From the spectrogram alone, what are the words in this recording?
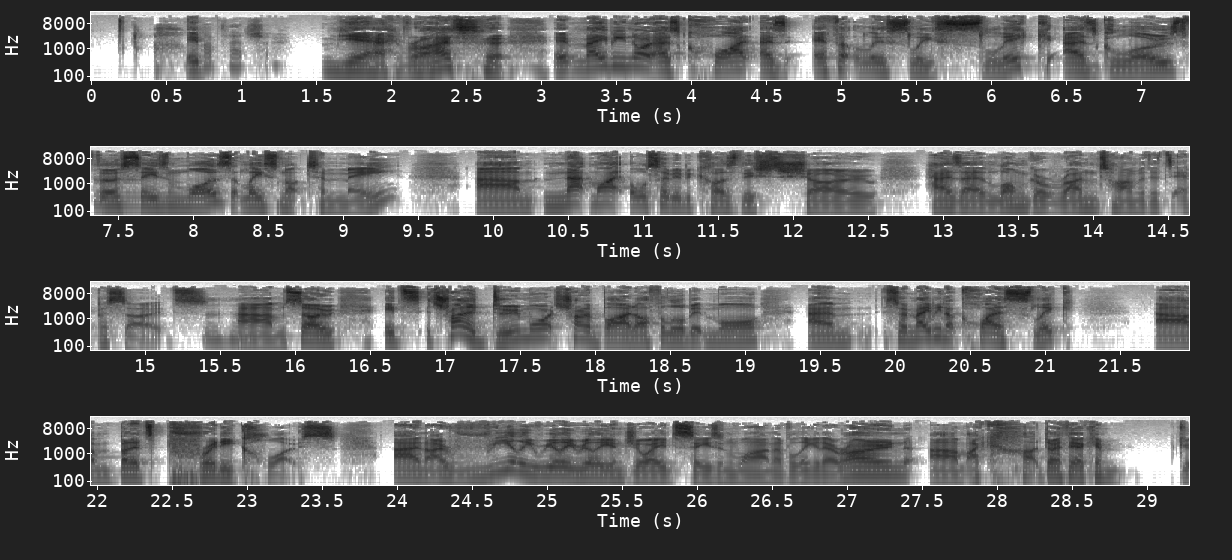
it, Love that show. Yeah, right. It may be not as quite as effortlessly slick as Glow's 1st season was, at least not to me. Um, and that might also be because this show has a longer runtime with its episodes. Um, so it's it's trying to do more. It's trying to bite off a little bit more. Um, so maybe not quite as slick, um, but it's pretty close. and I really, really, really enjoyed season one of A League of Their Own. Um, I can't, don't think I can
